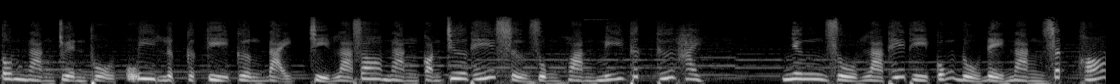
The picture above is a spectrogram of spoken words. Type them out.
tôn nàng truyền thụ uy lực cực kỳ cường đại, chỉ là do nàng còn chưa thế sử dụng hoàn mỹ thức thứ hai. Nhưng dù là thế thì cũng đủ để nàng rất khó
